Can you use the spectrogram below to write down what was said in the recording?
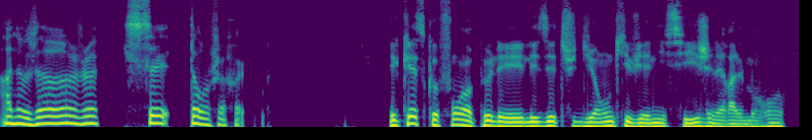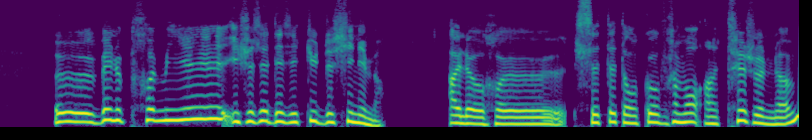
à nos âges, c'est dangereux. Et qu'est-ce que font un peu les, les étudiants qui viennent ici, généralement? Euh, ben le premier, il faisait des études de cinéma. Alors, euh, c'était encore vraiment un très jeune homme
